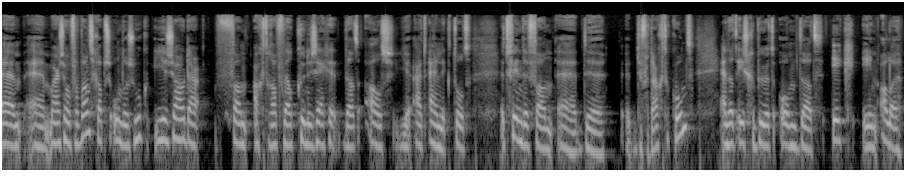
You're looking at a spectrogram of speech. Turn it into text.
Um, uh, maar zo'n verwantschapsonderzoek, je zou daarvan achteraf wel kunnen zeggen dat als je uiteindelijk tot het vinden van uh, de de verdachte komt. En dat is gebeurd omdat ik in alle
